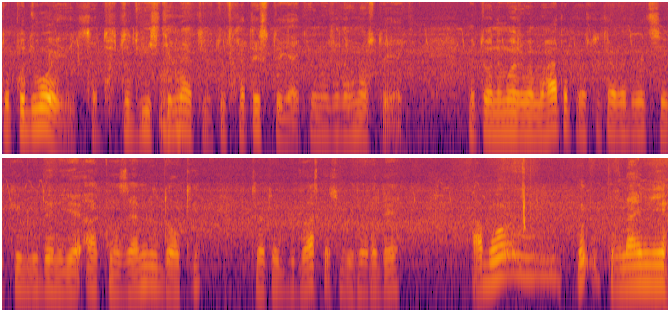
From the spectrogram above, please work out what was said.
то подвоюється. Тобто 200 метрів, тут хати стоять, вони вже давно стоять. Ми того не можемо вимагати, просто треба дивитися, який в людини є акт на землю, доки. Це тут, будь ласка, собі городи. Або принаймні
